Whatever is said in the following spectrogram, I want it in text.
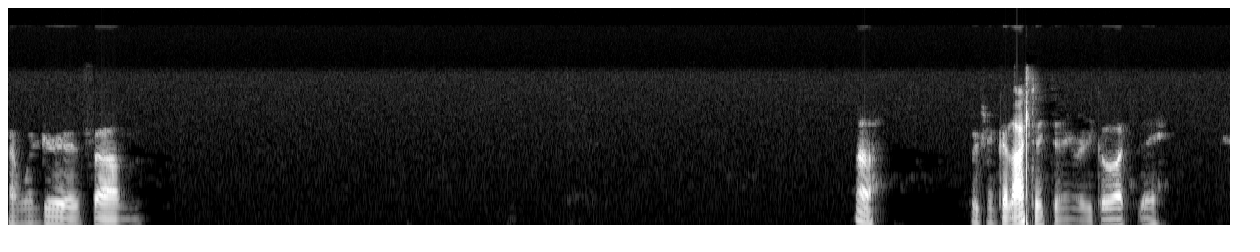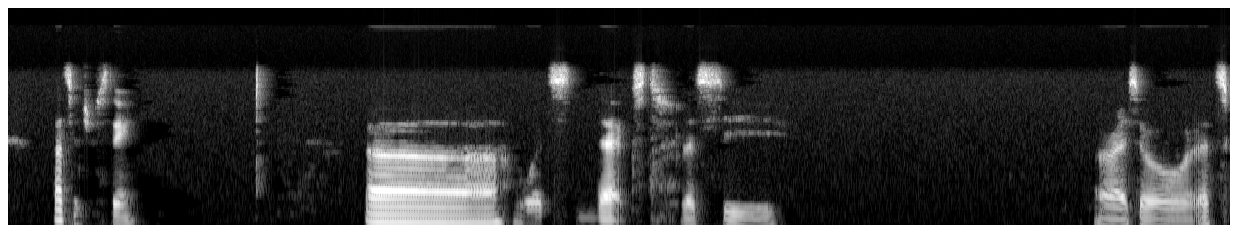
I wonder if um, Huh. Virgin Galactic didn't really go out today. That's interesting. Uh, what's next? Let's see. Alright, so let's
